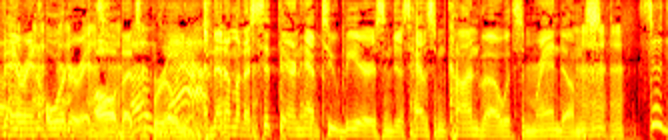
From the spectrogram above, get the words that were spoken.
go there and order it. oh, that's Oh, brilliant. yeah. And then I'm going to sit there and have two beers and just have some convo with some randoms. So that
